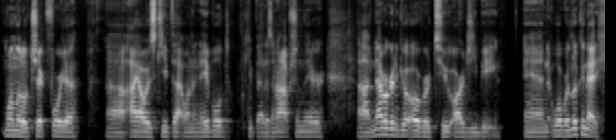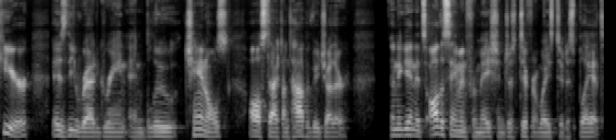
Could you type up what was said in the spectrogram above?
One little trick for you. Uh, I always keep that one enabled, keep that as an option there. Uh, now we're gonna go over to RGB. And what we're looking at here is the red, green, and blue channels all stacked on top of each other. And again, it's all the same information, just different ways to display it.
